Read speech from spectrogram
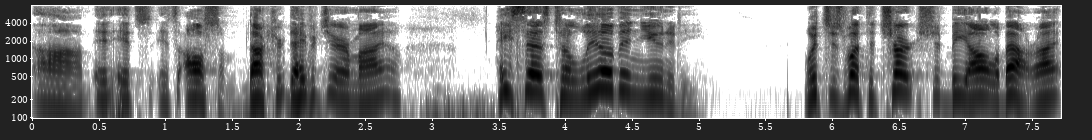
Um, it, it's, it's awesome. Dr. David Jeremiah, he says to live in unity, which is what the church should be all about, right?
